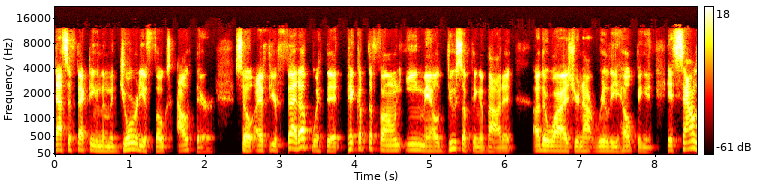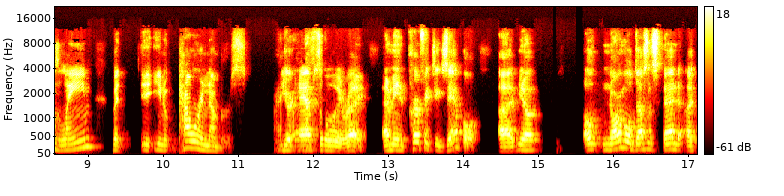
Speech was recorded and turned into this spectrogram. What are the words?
That's affecting the majority of folks out there. So if you're fed up with it, pick up the phone, email, do something about it. Otherwise, you're not really helping it. It sounds lame, but it, you know, power in numbers. You're absolutely right. I mean, perfect example. Uh, you know, oh, NORML doesn't spend a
